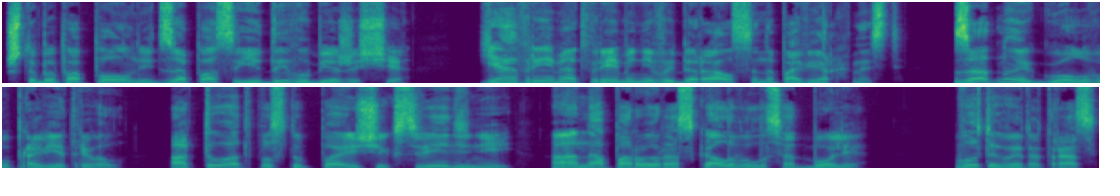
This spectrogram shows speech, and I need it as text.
Чтобы пополнить запасы еды в убежище, я время от времени выбирался на поверхность. Заодно и голову проветривал, а то от поступающих сведений она порой раскалывалась от боли. Вот и в этот раз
